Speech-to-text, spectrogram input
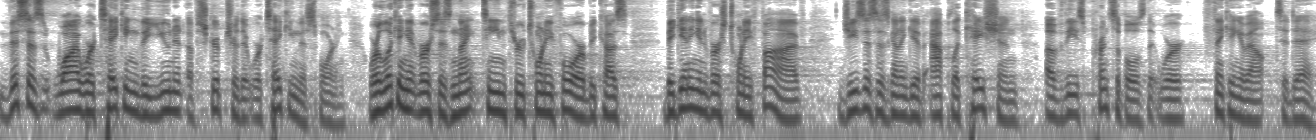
this is why we're taking the unit of Scripture that we're taking this morning. We're looking at verses 19 through 24 because beginning in verse 25, Jesus is going to give application of these principles that we're thinking about today.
